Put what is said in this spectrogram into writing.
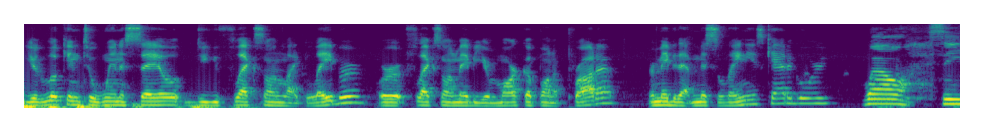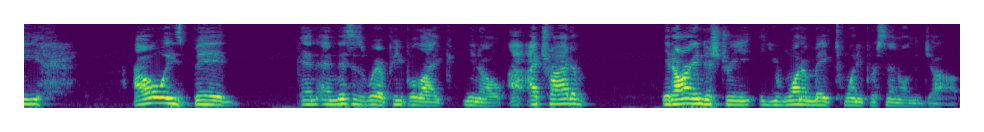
you're looking to win a sale, do you flex on like labor or flex on maybe your markup on a product or maybe that miscellaneous category? Well, see, I always bid, and and this is where people like you know I, I try to. In our industry, you want to make twenty percent on the job.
